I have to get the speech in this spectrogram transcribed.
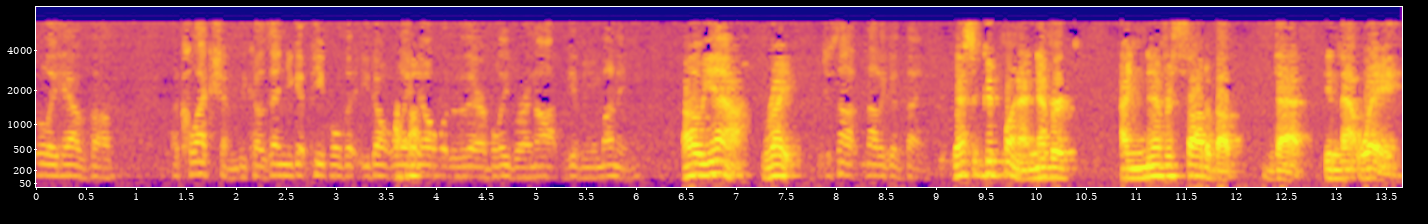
really have uh, a collection because then you get people that you don't really know whether they're a believer or not giving you money. Oh yeah, right. Which is not not a good thing. That's a good point. I never I never thought about that in that way.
